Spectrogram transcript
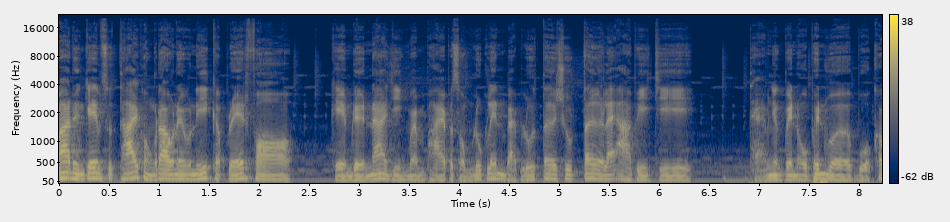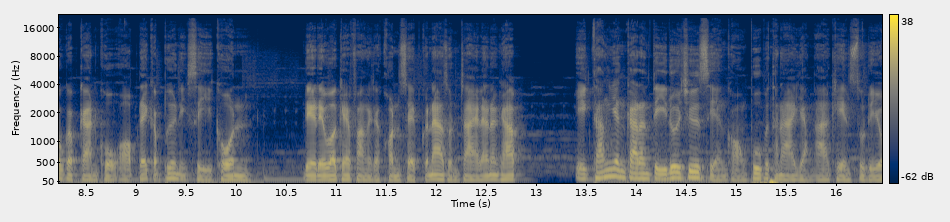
มาถึงเกมสุดท้ายของเราในวันนี้กับ Redfall เกมเดินหน้ายิงแวมไพร์ผสมลูกเล่นแบบลูเตอร์ชูเตอร์และ RPG แถมยังเป็น Open World บวกเข้ากับการโคออฟได้กับเพื่อนอีก 4 คน เรียกได้ว่าแค่ฟังจากคอนเซปต์ก็น่าสนใจแล้วนะครับ อีกทั้งยังการันตีด้วยชื่อเสียงของผู้พัฒนาอย่าง Arcane Studio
